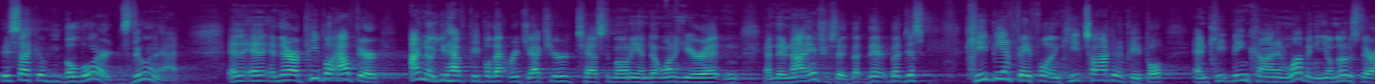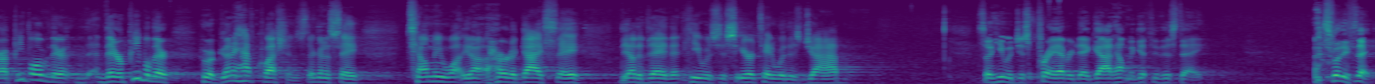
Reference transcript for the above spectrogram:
It's like um, the Lord's doing that. And, and, and, there are people out there, I know you have people that reject your testimony and don't want to hear it and, and they're not interested, but, but just keep being faithful and keep talking to people and keep being kind and loving. And you'll notice there are people over there, there are people there who are going to have questions. They're going to say, Tell me what, you know, I heard a guy say the other day that he was just irritated with his job. So he would just pray every day, God, help me get through this day. That's what he said.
